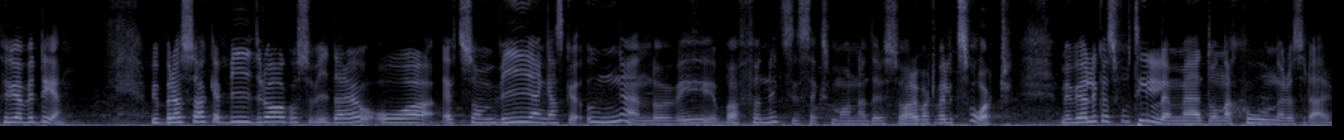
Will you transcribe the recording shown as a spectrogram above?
Hur gör vi det? Vi börjar söka bidrag och så vidare och eftersom vi är ganska unga ändå, vi har bara funnits i sex månader, så har det varit väldigt svårt. Men vi har lyckats få till det med donationer och sådär.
